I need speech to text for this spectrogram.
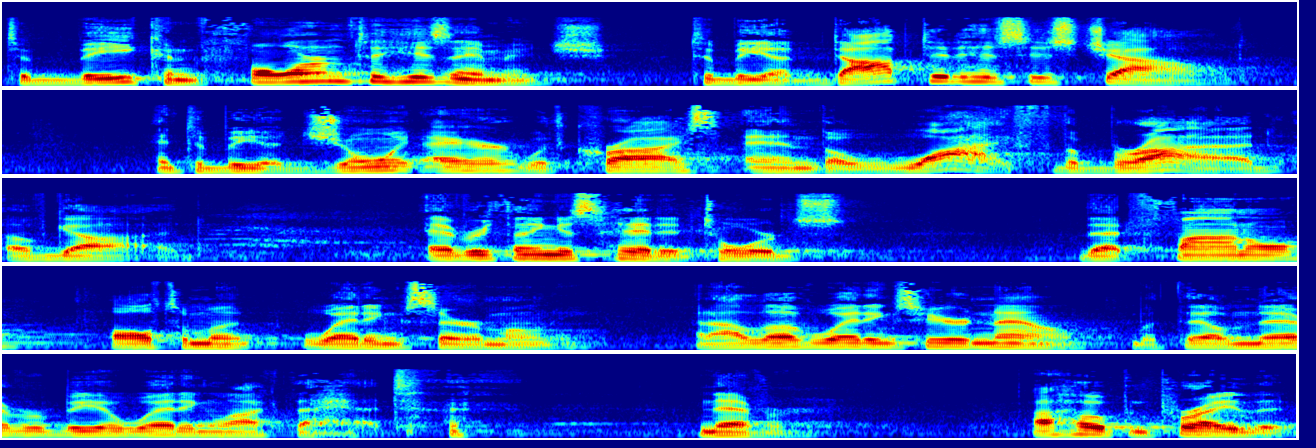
to be conformed to his image, to be adopted as his child, and to be a joint heir with Christ and the wife, the bride of God. Everything is headed towards that final, ultimate wedding ceremony. And I love weddings here now, but there'll never be a wedding like that. never. I hope and pray that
